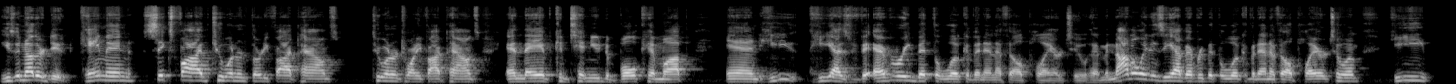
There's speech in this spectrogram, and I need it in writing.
he's another dude. Came in 6'5, 235 pounds, 225 pounds, and they have continued to bulk him up and he he has every bit the look of an NFL player to him. And not only does he have every bit the look of an NFL player to him, he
